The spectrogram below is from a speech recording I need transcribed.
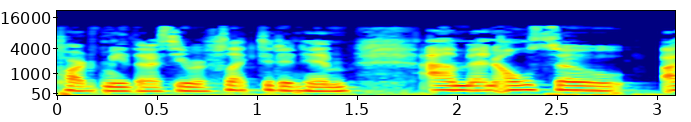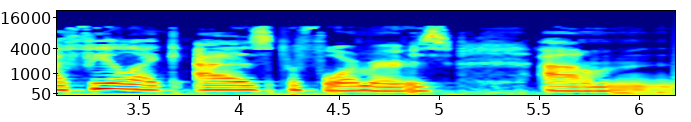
part of me that I see reflected in him. Um, and also I feel like as performers, um,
